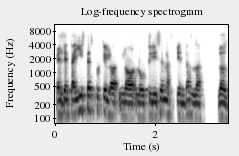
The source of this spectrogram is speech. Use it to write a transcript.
El detallista es porque lo, lo, utilizan las tiendas, los,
